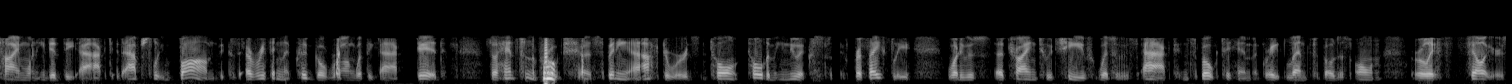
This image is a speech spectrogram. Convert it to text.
time when he did the act, it absolutely bombed because everything that could go wrong with the act did. So Henson approached uh, Spinney afterwards and told, told him he knew ex- precisely what he was uh, trying to achieve with his act and spoke to him at great length about his own early failures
